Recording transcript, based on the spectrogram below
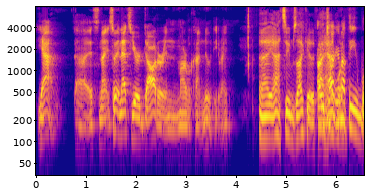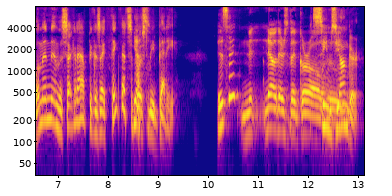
Yeah, uh, it's nice. So, and that's your daughter in Marvel continuity, right? Uh, yeah, it seems like it. If Are I you talking one. about the woman in the second half? Because I think that's supposed Yes. to be Betty. Is it? N- no, there's the girl. Seems who- younger.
